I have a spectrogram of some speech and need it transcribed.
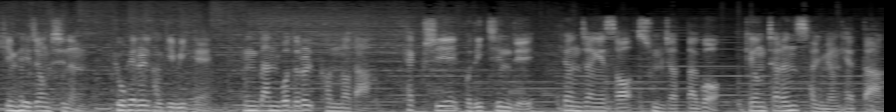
김혜정 씨는 교회를 가기 위해 횡단보도를 건너다 택시에 부딪힌 뒤 현장에서 숨졌다고 경찰은 설명했다.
